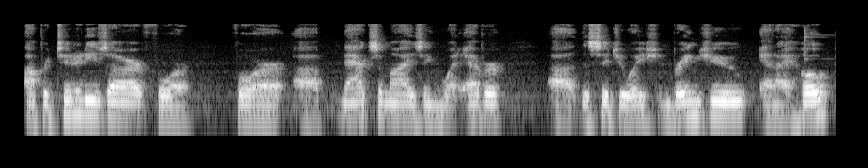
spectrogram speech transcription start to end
opportunities are for for uh, maximizing whatever uh, the situation brings you. And I hope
